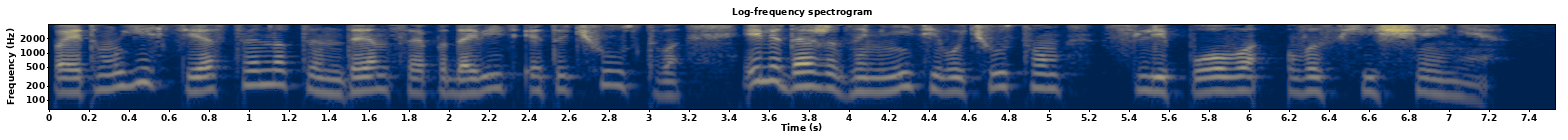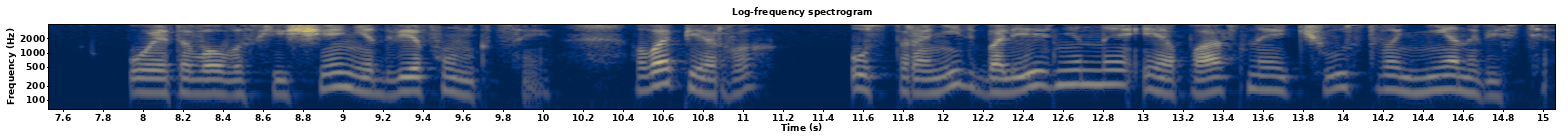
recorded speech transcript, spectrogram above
Поэтому, естественно, тенденция подавить это чувство или даже заменить его чувством слепого восхищения. У этого восхищения две функции. Во-первых, устранить болезненное и опасное чувство ненависти,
